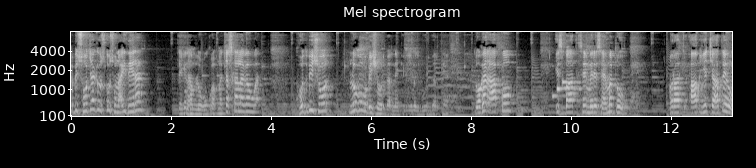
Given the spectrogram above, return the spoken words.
कभी सोचा कि उसको सुनाई दे रहा है? लेकिन हम लोगों को अपना चस्का लगा हुआ है। खुद भी शोर, लोगों को भी शोर करने के लिए मजबूर करते हैं। तो अगर आपको इस बात से मेरे सहमत हो और आज आप ये चाहते हो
